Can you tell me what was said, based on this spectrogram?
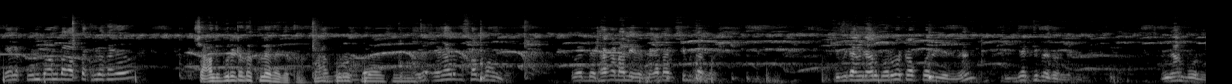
এখানে কোন টাউনটা রাস্তা খুলে থাকে চাঁদপুরেটা তো খুলে থাকে তো। চাঁদপুরে খোলা আছে। এখানে তো সব বন্ধ। এবার ঢাকা ডালিয়ে ঢাকাটা সিবিটা করে সিবিটা আমি যখন বলব টপ করে দিয়ে দেবে হ্যাঁ? যে টিপে ধরবে। আমি যখন বলব।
